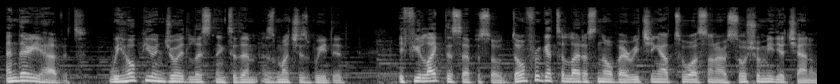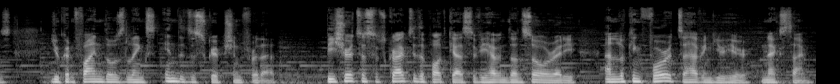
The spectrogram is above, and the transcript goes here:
And there you have it. We hope you enjoyed listening to them as much as we did. If you liked this episode, don't forget to let us know by reaching out to us on our social media channels. You can find those links in the description for that. Be sure to subscribe to the podcast if you haven't done so already, and looking forward to having you here next time.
